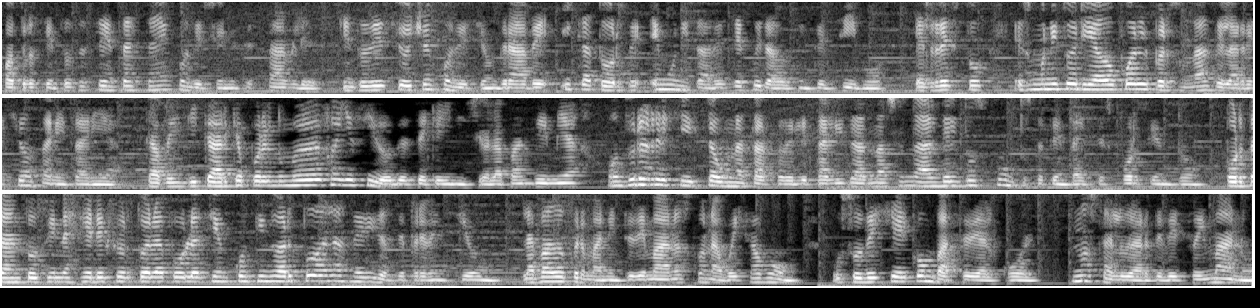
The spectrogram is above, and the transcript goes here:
460 están en condiciones estables, 118 en condición grave y 14 en unidades de cuidados intensivos. El resto es monitoreado por el personal de la región sanitaria. Cabe indicar que por el número de fallecidos desde que inició la pandemia, Honduras registra una tasa de letalidad nacional del 2.73%. Por tanto, Sinajer exhortó a la población a continuar todas las medidas de prevención lavado permanente de manos con agua y jabón, uso de gel con base de alcohol, no saludar de beso y mano,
